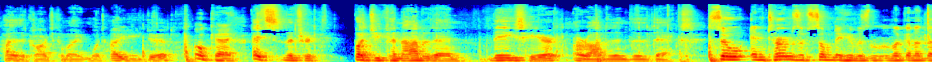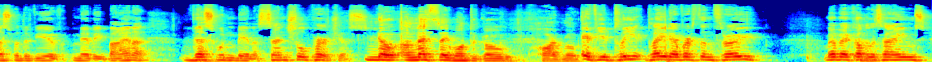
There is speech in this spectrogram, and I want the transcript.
how the cards come out and what how you do it. Okay. It's literally, but you can add it in. These here are added into the decks. So in terms of somebody who was looking at this with a view of maybe buying it, this wouldn't be an essential purchase. No, unless they want to go hard mode. If you play, played everything through, maybe a couple of times,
